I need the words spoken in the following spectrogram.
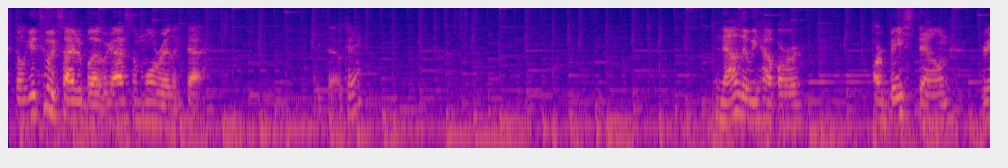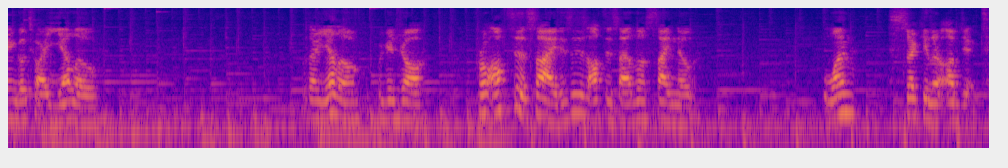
don't get too excited, but we got some more red like that. Like that, okay? Now that we have our our base down, we're gonna go to our yellow. With our yellow, we're gonna draw from off to the side. This is just off to the side, a little side note. One circular object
